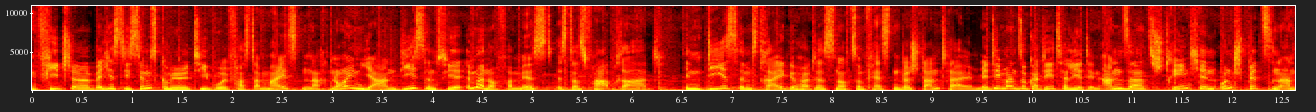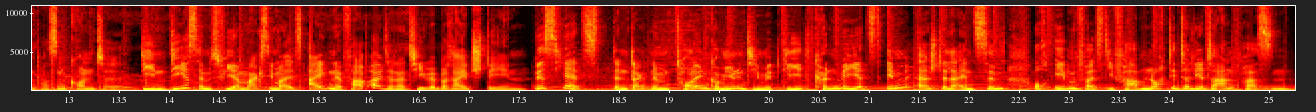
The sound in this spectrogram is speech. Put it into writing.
Ein Feature, welches die Sims-Community wohl fast am meisten nach neun Jahren The Sims 4 immer noch vermisst, ist das Farbrad. In The Sims 3 gehört es noch zum festen Bestandteil, mit dem man sogar detailliert den Ansatz, Strähnchen und Spitzen anpassen konnte, die in The Sims 4 maximal als eigene Farbalternative bereitstehen. Bis jetzt, denn dank einem tollen Community-Mitglied können wir jetzt im Ersteller ein Sim auch ebenfalls die Farben noch detaillierter anpassen.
